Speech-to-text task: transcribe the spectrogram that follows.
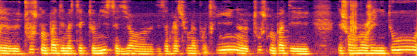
euh, tous n'ont pas des mastectomies, c'est-à-dire euh, des ablations de la poitrine, euh, tous n'ont pas des, changements génitaux.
